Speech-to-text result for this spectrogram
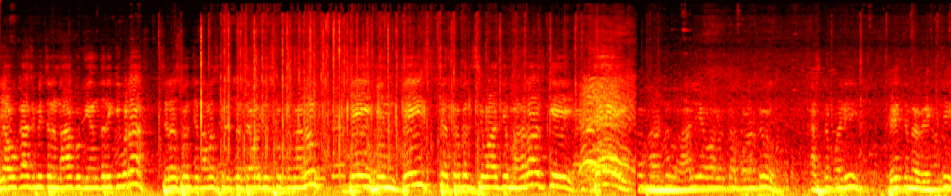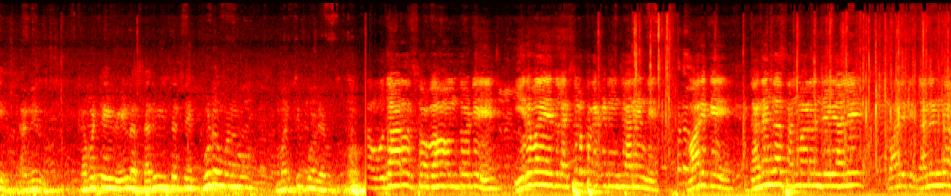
ఈ అవకాశం ఇచ్చిన నాకు మీ అందరికీ కూడా శిరస్సు వంచి నమస్కరిస్తూ సేవ తీసుకుంటున్నాను. జై హింద్ జై ఛత్రపతి శివాజీ మహారాజ్కి జై. ఆలియా వాళ్ళతో పాటు కష్టపడి చేసిన వ్యక్తి అనిల్. కాబట్టి వీళ్ళ సర్వీసెస్ ఎప్పుడు మనం మర్చిపోలేము. ఉదార స్వభావంతో ఇరవై ఐదు లక్షలు ప్రకటించారండి. వారికి ఘనంగా సన్మానం చేయాలి. వారికి ఘనంగా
